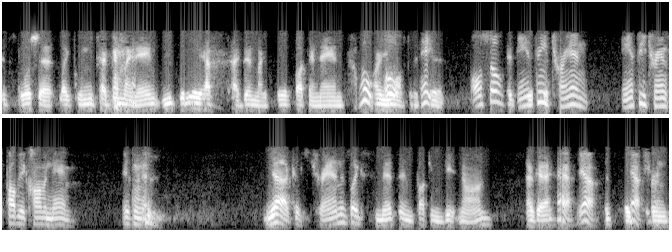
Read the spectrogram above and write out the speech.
it's bullshit. Like when you type in my name, you literally have to type in my full fucking name, Oh, oh, hey, shit. also It's- Anthony Tran. Anthony Tran's probably a common name, isn't it? Yeah, 'cause Tran is like Smith in fucking Vietnam. Okay, Yeah, yeah, it's like Yeah. Tran-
